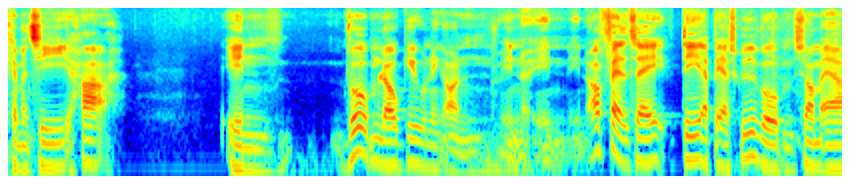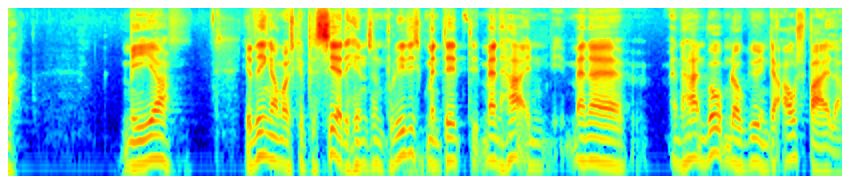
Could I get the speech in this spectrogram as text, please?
kan man sige, har en våbenlovgivning og en, en, en, en opfattelse af det at bære skydevåben, som er mere, jeg ved ikke om jeg skal placere det hen sådan politisk, men det, det, man, har en, man, er, man har en våbenlovgivning, der afspejler,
